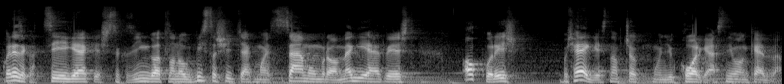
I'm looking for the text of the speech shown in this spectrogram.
akkor ezek a cégek és ezek az ingatlanok biztosítják majd számomra a megélhetést, akkor is, hogyha egész nap csak mondjuk horgászni van kedvem.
